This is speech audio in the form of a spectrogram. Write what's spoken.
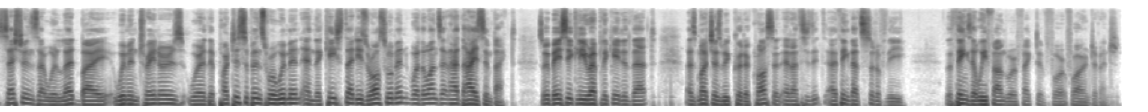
sessions that were led by women trainers, where the participants were women and the case studies were also women, were the ones that had the highest impact. So we basically replicated that as much as we could across it, and I, thi- I think that's sort of the the things that we found were effective for, for our intervention.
